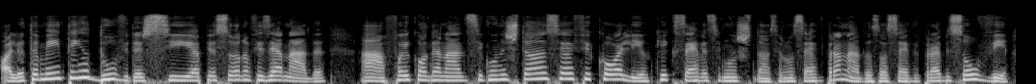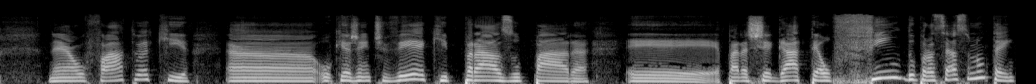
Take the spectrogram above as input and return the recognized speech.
Olha, eu também tenho dúvidas se a pessoa não fizer nada. Ah, foi condenado em segunda instância, ficou ali. O que, que serve a segunda instância? Não serve para nada, só serve para absolver. Né? O fato é que ah, o que a gente vê é que prazo para, é, para chegar até o fim do processo não tem.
